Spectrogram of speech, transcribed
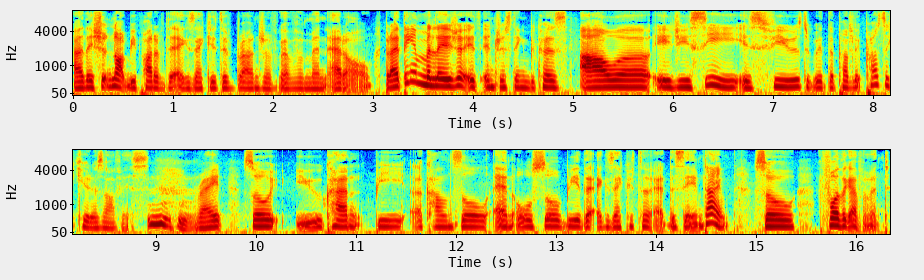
Uh, they should not be part of the executive branch of government at all. But I think in Malaysia it's interesting because our AGC is fused with the Public Prosecutor's Office, right? So you can't be a counsel and also be the executor at the same time. So for the government.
